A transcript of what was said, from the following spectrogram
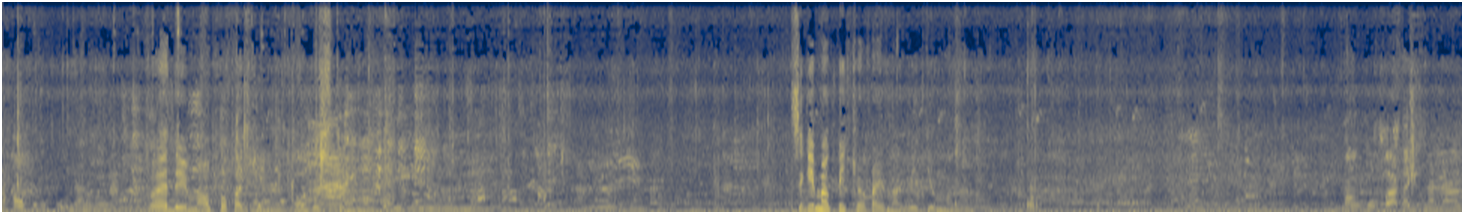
Nakaupo-upo lang. Pwede, maupo ka dyan kung gusto mo. Sige, mag-picture kayo, mag-video muna. Maupo ba? Tayo na lang.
